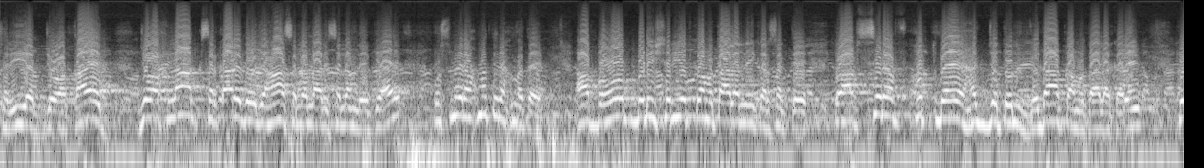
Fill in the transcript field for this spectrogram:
شریعت، جو عقائد، جو اخلاق سرکار دو جہاں صلی اللہ علیہ وسلم لے کے آئے، اس میں رحمت ہی رحمت ہے۔ آپ بہت بڑی شریعت کا مطالعہ نہیں کر سکتے۔ تو آپ صرف خطب حجت الوداع کا مطالعہ کریں کہ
